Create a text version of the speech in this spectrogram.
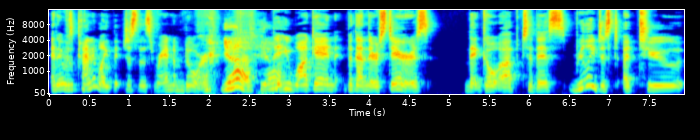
And it was kind of like that, just this random door Yeah, yeah. that you walk in, but then there's stairs that go up to this really just a two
